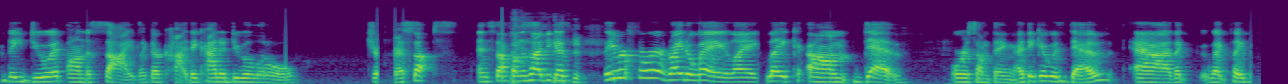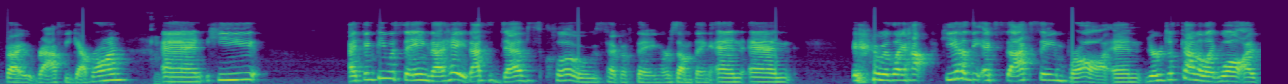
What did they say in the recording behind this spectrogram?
they do it on the side, like they're kind. They kind of do a little dress ups and stuff on the side because they refer it right away, like like um Dev or something. I think it was Dev, uh, like like played by Rafi Gavron Okay. And he I think he was saying that, hey, that's Dev's clothes type of thing or something. And and it was like how, he has the exact same bra, and you're just kind of like, well, I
